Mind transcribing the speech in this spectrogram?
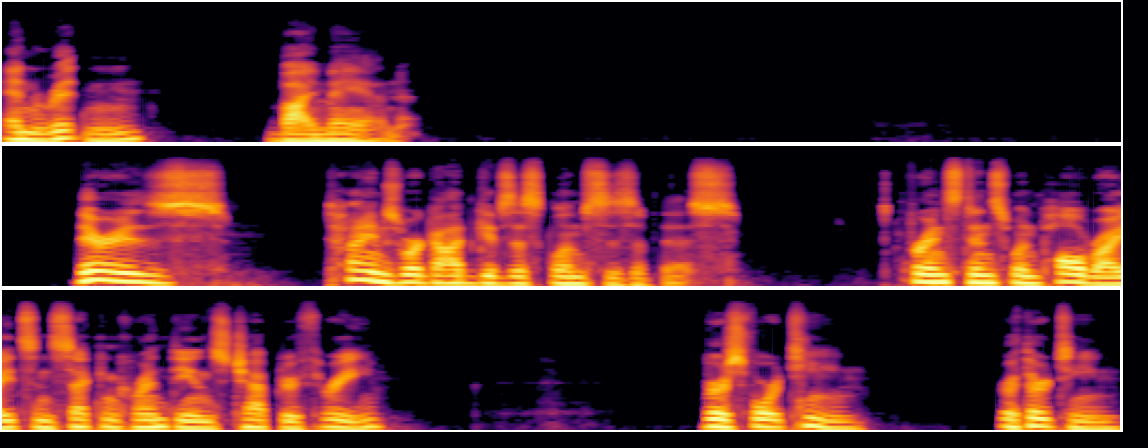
and written by man. There is times where God gives us glimpses of this. For instance, when Paul writes in 2 Corinthians chapter 3, verse 14 or 13,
